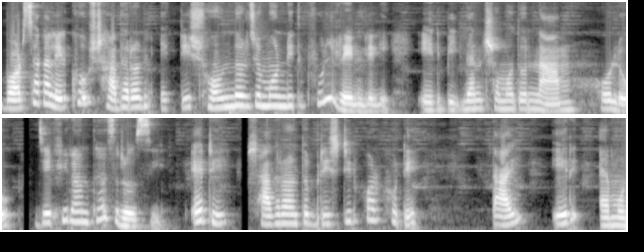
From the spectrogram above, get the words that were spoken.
বর্ষাকালের খুব সাধারণ একটি সৌন্দর্যমণ্ডিত ফুল রেন লিলি এর বিজ্ঞানসম্মত নাম হলো জেফিরান্থাস রোসি। এটি সাধারণত বৃষ্টির পর ফোটে, তাই এর এমন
